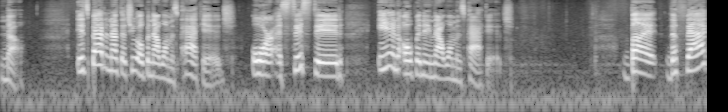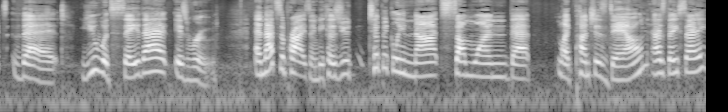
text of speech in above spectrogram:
no. It's bad enough that you opened that woman's package or assisted in opening that woman's package. But the fact that you would say that is rude. And that's surprising because you're typically not someone that like punches down, as they say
